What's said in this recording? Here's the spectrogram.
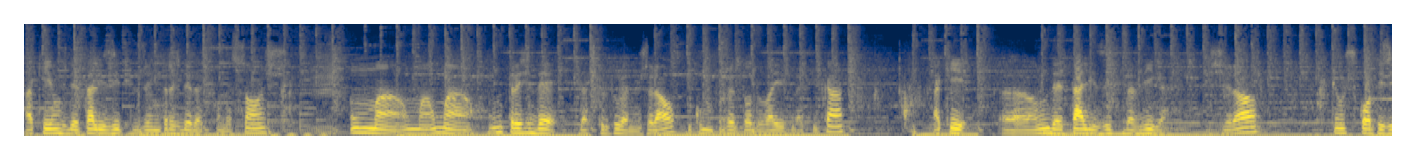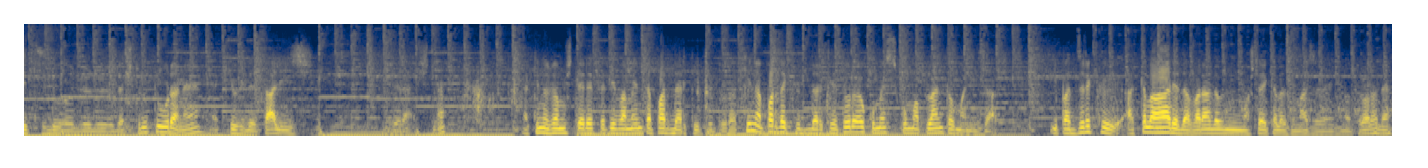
aqui uns detalhes em 3D das fundações, uma, uma, uma, um 3D da estrutura no geral, e como o projeto todo vai, vai ficar. Aqui uh, um detalhezinho da viga geral, aqui uns cortes do, do, da estrutura, né? aqui os detalhes gerais. Né? Aqui nós vamos ter efetivamente a parte da arquitetura. Aqui na parte da arquitetura eu começo com uma planta humanizada. E para dizer que aquela área da varanda onde mostrei aquelas imagens na outra hora, né?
